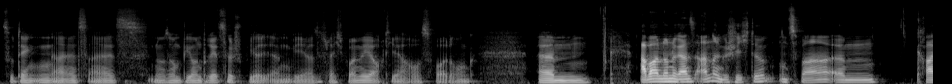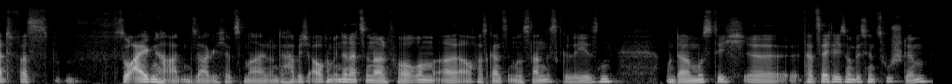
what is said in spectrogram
zu denken als, als nur so ein Bier- und Brezelspiel irgendwie. Also vielleicht wollen wir ja auch die Herausforderung. Ähm, aber noch eine ganz andere Geschichte, und zwar ähm, gerade was so Eigenarten, sage ich jetzt mal. Und da habe ich auch im internationalen Forum äh, auch was ganz Interessantes gelesen. Und da musste ich äh, tatsächlich so ein bisschen zustimmen.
